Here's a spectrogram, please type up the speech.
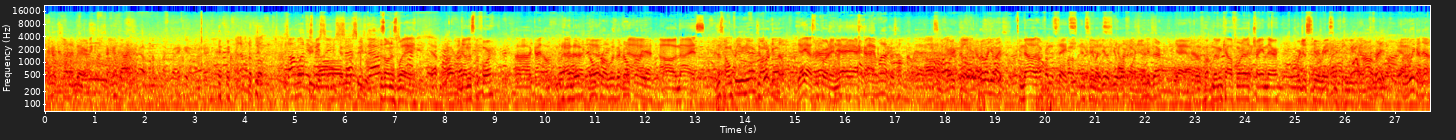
There. I don't want to blow. Someone is missing. Cesc is there. He's on his way. Have you done this before? Uh, kind of. Kind of? Uh, GoPro, with the GoPro, Yeah. yeah. Oh, nice. Is this home for you here? it working now? Yeah, yeah, it's recording. Yeah, yeah, Yeah, yeah. Monaco's home now, yeah. yeah. Awesome, very cool. What about you guys? No, I'm from the States, Yeah, but Encinitas, you, you, California. you live there? Yeah, yeah. Live, live in California, train there. We're just here racing for the weekend. Oh, great. Yeah. For the weekend, yeah.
